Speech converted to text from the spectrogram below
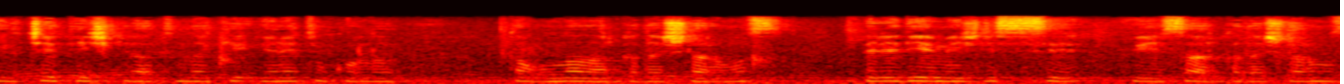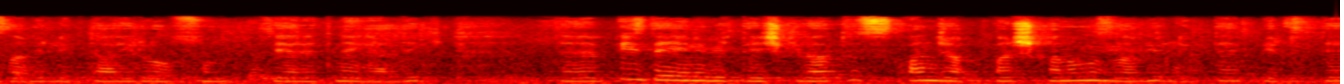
ilçe teşkilatındaki yönetim kurulu da bulunan arkadaşlarımız, belediye meclisi üyesi arkadaşlarımızla birlikte hayırlı olsun ziyaretine geldik. E, biz de yeni bir teşkilatız ancak başkanımızla birlikte hep birlikte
